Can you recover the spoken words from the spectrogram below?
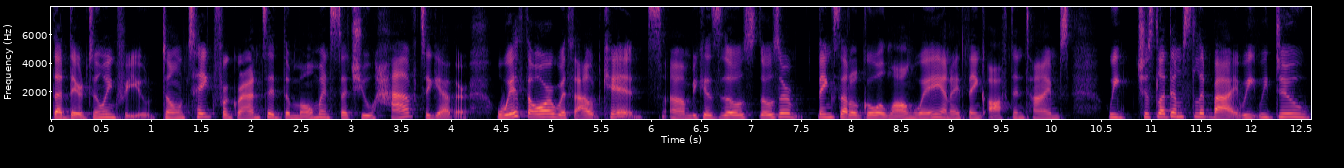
that they're doing for you. Don't take for granted the moments that you have together with or without kids um, because those those are things that'll go a long way and i think oftentimes we just let them slip by. We we do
